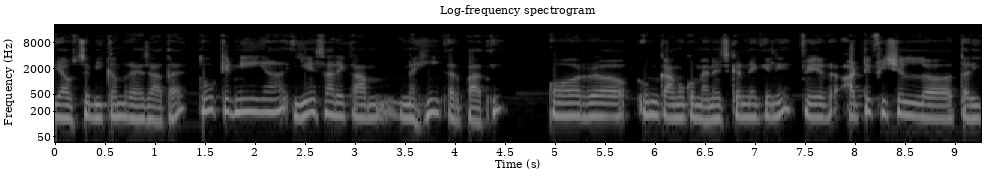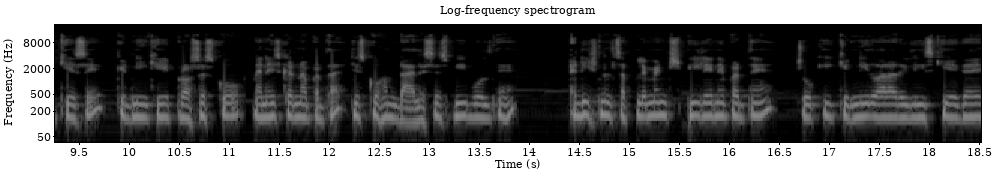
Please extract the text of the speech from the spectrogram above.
या उससे भी कम रह जाता है तो किडनी या सारे काम नहीं कर पाती और उन कामों को मैनेज करने के लिए फिर आर्टिफिशियल तरीके से किडनी के प्रोसेस को मैनेज करना पड़ता है, जिसको हम डायलिसिस भी बोलते हैं। एडिशनल सप्लीमेंट्स भी लेने पड़ते हैं, जो कि किडनी द्वारा रिलीज़ किए गए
